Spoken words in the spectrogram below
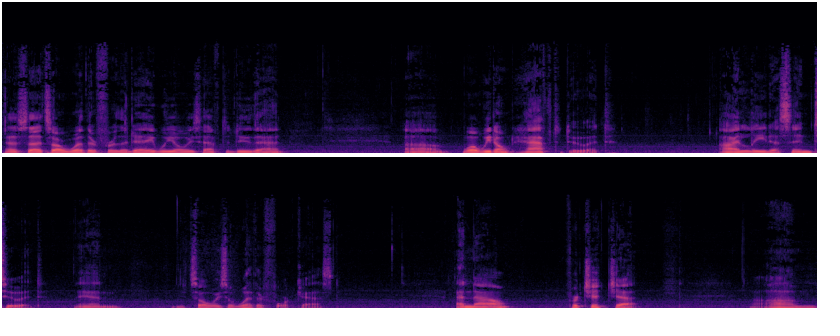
that's that's our weather for the day. We always have to do that. Um, well, we don't have to do it. I lead us into it, and it's always a weather forecast. And now, for chit chat. Um,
